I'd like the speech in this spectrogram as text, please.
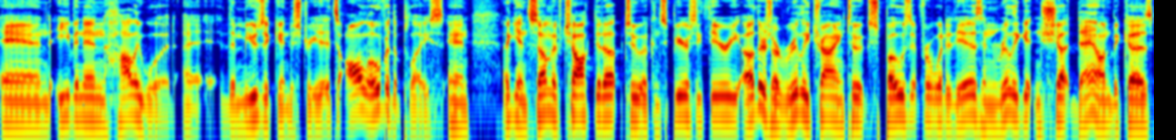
and even in Hollywood, uh, the music industry. It's all over the place. And again, some have chalked it up to a conspiracy theory, others are really trying to expose it for what it is and really getting shut down because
